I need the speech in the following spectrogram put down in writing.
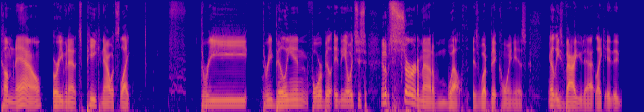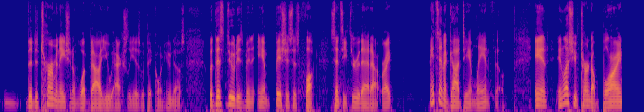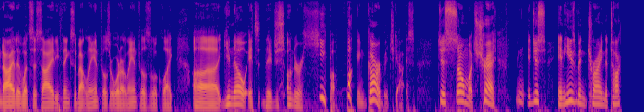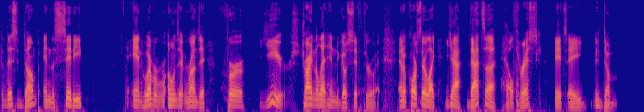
Come now, or even at its peak, now it's like three three billion, four billion. You know, it's just an absurd amount of wealth is what Bitcoin is, at least valued at. Like it, it, the determination of what value actually is with Bitcoin, who knows? But this dude has been ambitious as fuck since he threw that out. Right? It's in a goddamn landfill. And unless you've turned a blind eye to what society thinks about landfills or what our landfills look like, uh, you know it's they're just under a heap of fucking garbage, guys just so much trash. Mm, it just and he's been trying to talk to this dump in the city and whoever owns it and runs it for years trying to let him to go sift through it. And of course they're like, "Yeah, that's a health risk. It's a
